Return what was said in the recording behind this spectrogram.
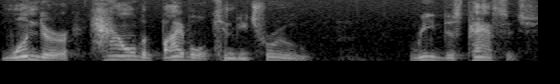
wonder how the Bible can be true read this passage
